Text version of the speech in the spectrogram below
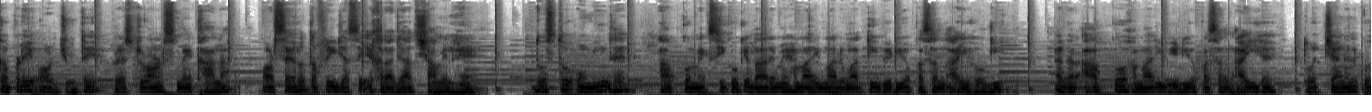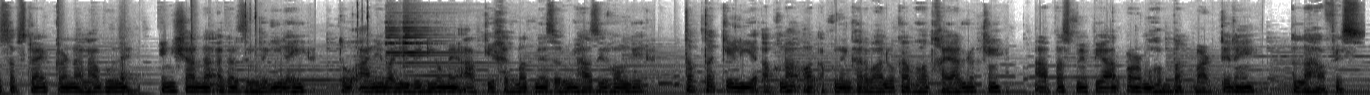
कपड़े और जूते, रेस्टोरेंट्स में खाना और सैर तफरी जैसे अखराज शामिल हैं। दोस्तों, उम्मीद है आपको मेक्सिको के बारे में हमारी मालूमती वीडियो पसंद आई होगी। अगर आपको हमारी वीडियो पसंद आई है तो चैनल को सब्सक्राइब करना ना भूलें। इन अगर ज़िंदगी रही तो आने वाली वीडियो में आपकी खिदमत में ज़रूर हाजिर होंगे। तब तक के लिए अपना और अपने घर वालों का बहुत ख्याल रखें। आपस में प्यार और मोहब्बत बांटते रहें। अल्लाह हाफिज़।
